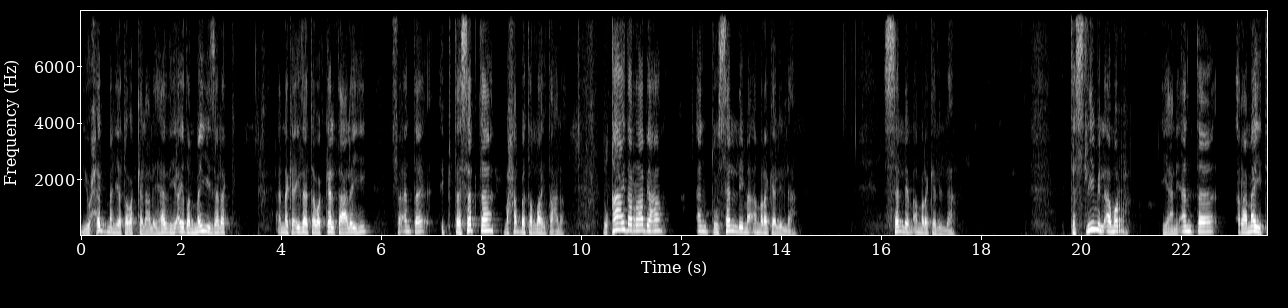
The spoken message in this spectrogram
يحب من يتوكل عليه. هذه أيضا ميزة لك أنك إذا توكلت عليه فأنت اكتسبت محبة الله تعالى. القاعدة الرابعة أن تسلم أمرك لله. سلم أمرك لله. تسليم الأمر يعني أنت رميت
